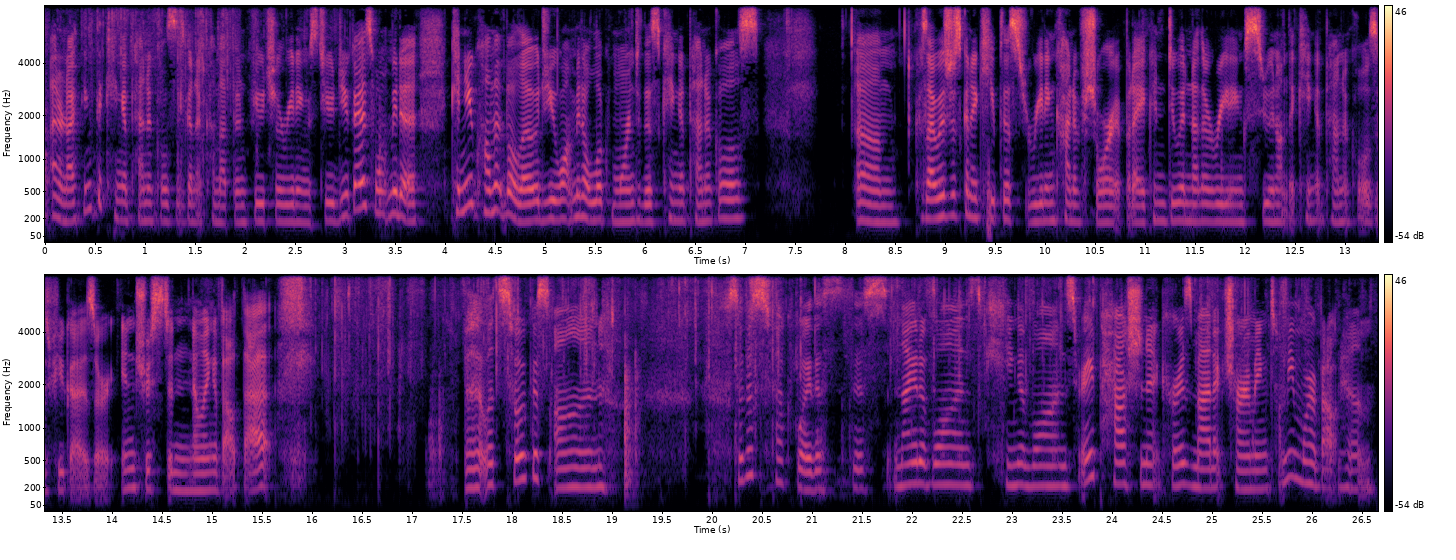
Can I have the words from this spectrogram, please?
I don't know. I think the King of Pentacles is going to come up in future readings too. Do you guys want me to? Can you comment below? Do you want me to look more into this King of Pentacles? Um because i was just going to keep this reading kind of short but i can do another reading soon on the king of pentacles if you guys are interested in knowing about that. But let's focus on so this fuckboy this this knight of wands king of wands very passionate charismatic charming. Tell me more about him.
